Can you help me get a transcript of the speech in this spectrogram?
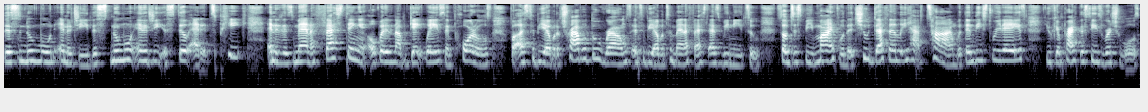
this new moon energy. This new moon energy is still at its peak and it is manifesting and opening up gateways and portals for us to be able to travel through realms and to be able to manifest as we need to. So just be mindful that you definitely have time within these three days. You can practice these rituals.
